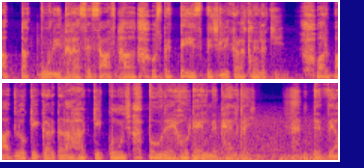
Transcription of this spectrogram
अब तक पूरी तरह से साफ़ था, उस पर तेज बिजली कड़कने लगी और बादलों की गड़गड़ाहट की गूंज पूरे होटल में फैल गई। दिव्या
